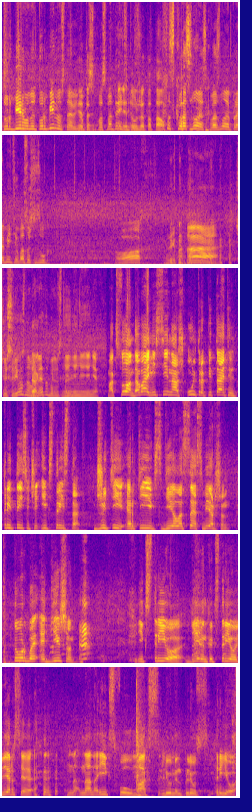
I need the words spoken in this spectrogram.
турбированную турбину ставить. Вы Это- пос- посмотрите. это уже тотал. Сквозное, сквозное пробитие. Послушайте звук. Ох, лепота. Что, серьезно? Мы Так, это будем ставить? Не-не-не-не. Максон, давай неси наш ультрапитатель 3000X300 GT RTX DLSS version Turbo Edition X-Trio, Gaming X-Trio версия Nano X Full Max Lumen Plus Trio.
